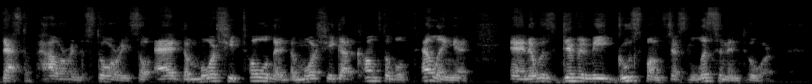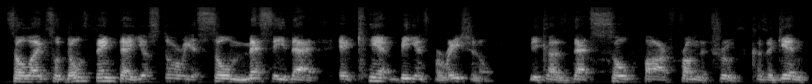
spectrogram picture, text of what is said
that's the power in the story. So add the more she told it, the more she got comfortable telling it. And it was giving me goosebumps just listening to her. So like so don't think that your story is so messy that it can't be inspirational because that's so far from the truth. Because again,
